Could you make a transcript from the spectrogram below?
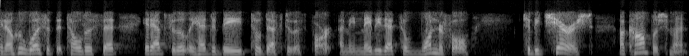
You know, who was it that told us that it absolutely had to be till death do us part? I mean, maybe that's a wonderful, to be cherished accomplishment.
